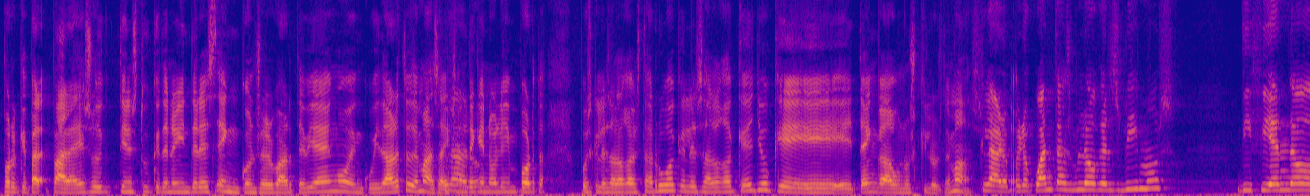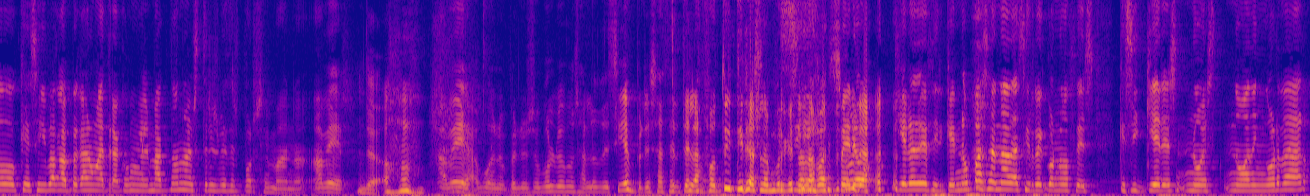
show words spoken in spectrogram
Porque para, para eso tienes tú que tener interés en conservarte bien o en cuidarte o demás. Hay Claro. gente que no le importa pues que le salga esta arruga, que le salga aquello, que tenga unos kilos de más. Claro, pero ¿cuántas bloggers vimos diciendo que se iban a pegar un atracón en el McDonald's tres veces por semana? A ver, Ya. a ver. Ya, bueno, pero eso volvemos a lo de siempre, es hacerte la foto y tiras la hamburguesa Sí, a la basura. pero quiero decir que no pasa nada si reconoces que si quieres no, es, no engordar,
